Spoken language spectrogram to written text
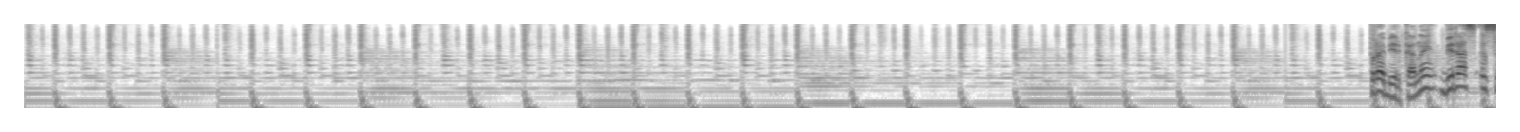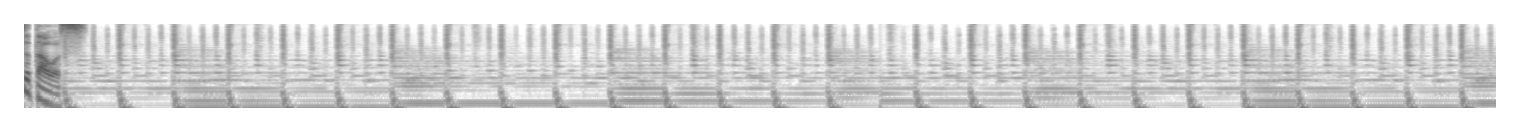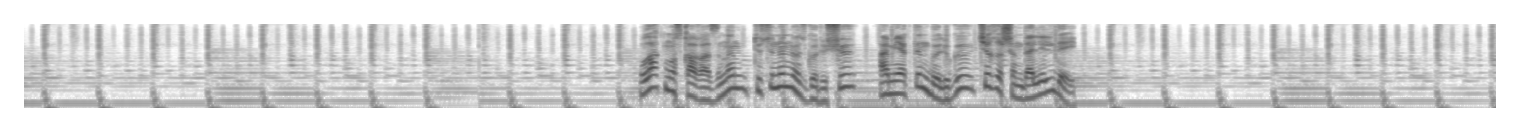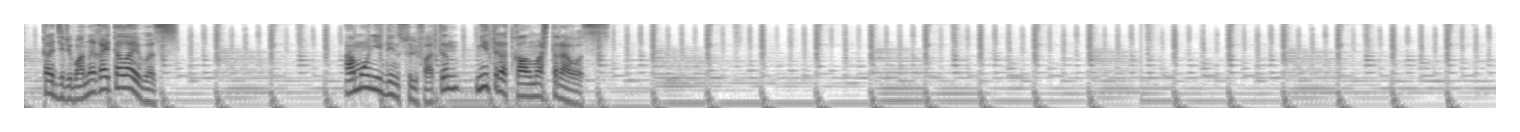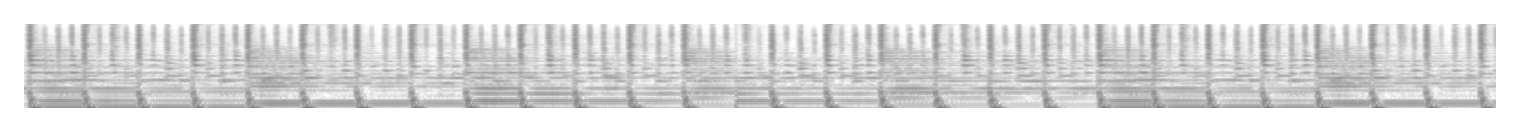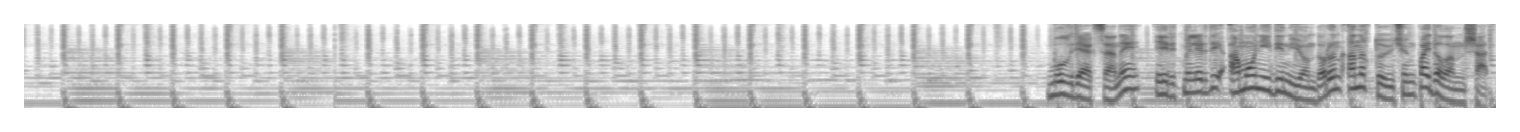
пробирканы бир аз ысытабыз. Лакмус кагазынын түсүнүн өзгөрүшү аммиактын бөлүгү чыгышын далилдейт тажрыйбаны кайталайбыз. Аммонийдин сульфатын нитратка алмаштырабыз бул реакцияны эритмелерди аммонийдин иондорун аныктоо үчүн пайдаланышат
